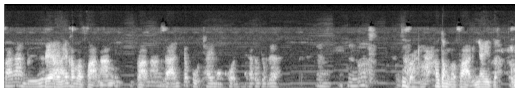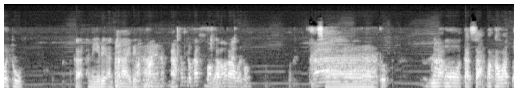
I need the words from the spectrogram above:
ฟ้าง่างหรือแต่ไอ้เนี่ยคำว่าฝากงานนี่ฝากงานสารเจ้าปู่ชัยมงคลนะครับท่านผู้ชมเด้ออืมอืม เอาต้องคำว่าฝากนี่ใหญ่ตัวควรถูก ก็อันนี้อยู่ได้อันตรายเด้ขอบคุณนะครับอะท่านผู้ชมครับ บอกกล่าวพร้อมกันครับผมสาธุนะโมตัสสะภะคะวะโต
